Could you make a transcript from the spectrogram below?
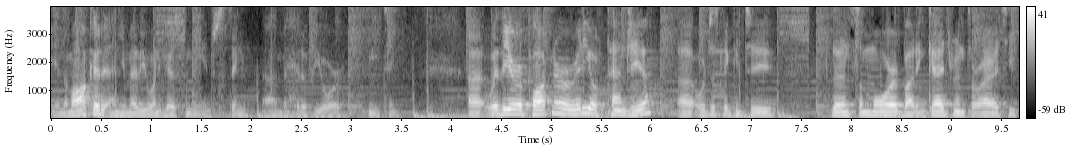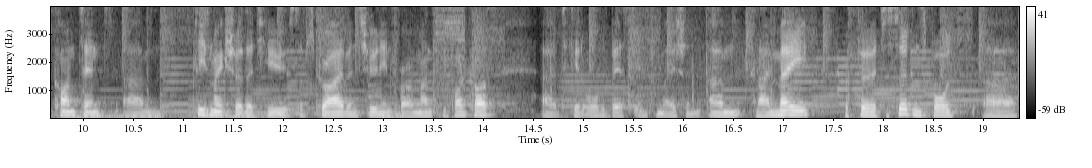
in the market and you maybe want to hear something interesting um, ahead of your meeting. Uh, whether you're a partner already of Pangea uh, or just looking to learn some more about engagement or IoT content, um, please make sure that you subscribe and tune in for our monthly podcast uh, to get all the best information. Um, and I may refer to certain sports uh,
